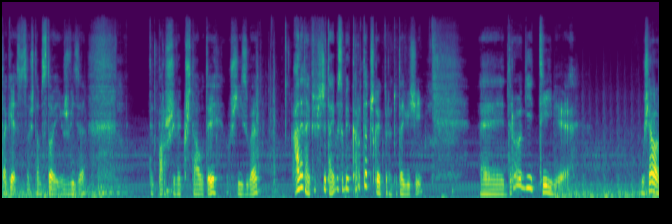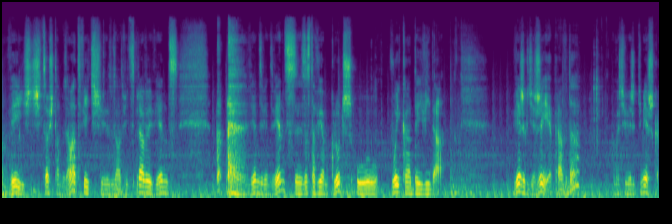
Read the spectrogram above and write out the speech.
Tak jest, coś tam stoi, już widzę. Te parszywe kształty, oślizłe. Ale najpierw przeczytajmy sobie karteczkę, która tutaj wisi. E, drogi Timie, musiałam wyjść, coś tam załatwić, załatwić sprawy, więc, więc, więc, więc zostawiłam klucz u wujka Davida. Wiesz, gdzie żyje, prawda? A właściwie wiesz, gdzie mieszka.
